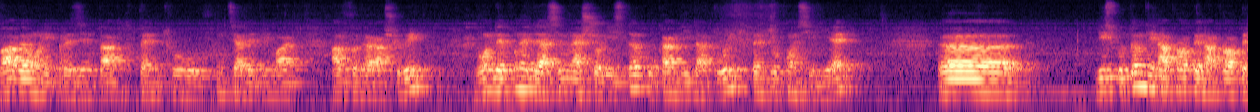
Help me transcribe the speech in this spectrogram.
va avea un reprezentant pentru funcția de primar al Făgărașului. Vom depune de asemenea și o listă cu candidaturi pentru consilieri. Uh, discutăm din aproape în aproape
